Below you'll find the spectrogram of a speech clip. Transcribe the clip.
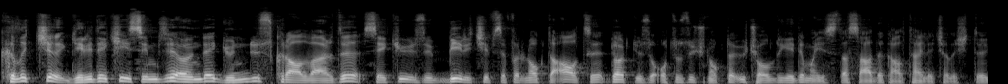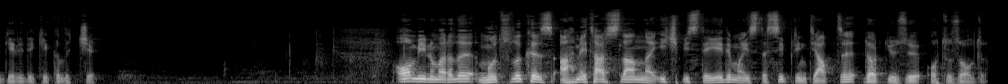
Kılıççı gerideki isimci önde Gündüz Kral vardı. 800'ü 1 çift 0.6 400'ü 33.3 oldu. 7 Mayıs'ta Sadık Altay'la çalıştığı gerideki Kılıççı. 11 numaralı Mutlu Kız Ahmet Arslan'la iç pistte 7 Mayıs'ta sprint yaptı. 400'ü 30 oldu.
